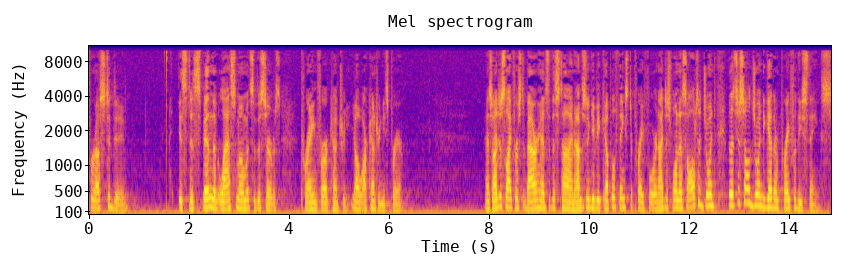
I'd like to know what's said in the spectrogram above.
for us to do is to spend the last moments of the service praying for our country. Y'all, our country needs prayer. And so I just like for us to bow our heads at this time, and I'm just going to give you a couple of things to pray for, and I just want us all to join. Let's just all join together and pray for these things.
